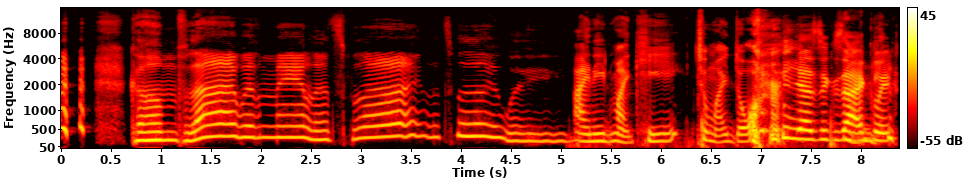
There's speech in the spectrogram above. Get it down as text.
Come fly with me, let's fly, let's fly away. I need my key to my door. yes, exactly.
